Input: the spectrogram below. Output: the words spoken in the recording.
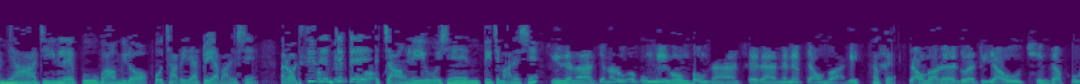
အများကြီးလည်း ပူးပေါင်းပြီးတော့ ပို့ချပေးတာ တွေ့ရပါတယ်။အဲဒီတော့ စီစဉ်ဖြစ်တဲ့အကြောင်းလေးကို အရင်သိချင်ပါတယ်ရှင်။စီစဉ်တာက ကျနော်တို့ အခု မေးခွန်းပုံစံ၁၀တန်းက နည်းနည်းပြောင်းသွားတယ်လေ။ပြောင်းသွားတဲ့အတွက် ဒီဟာကို ချဉ်းကပ်ဖို့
